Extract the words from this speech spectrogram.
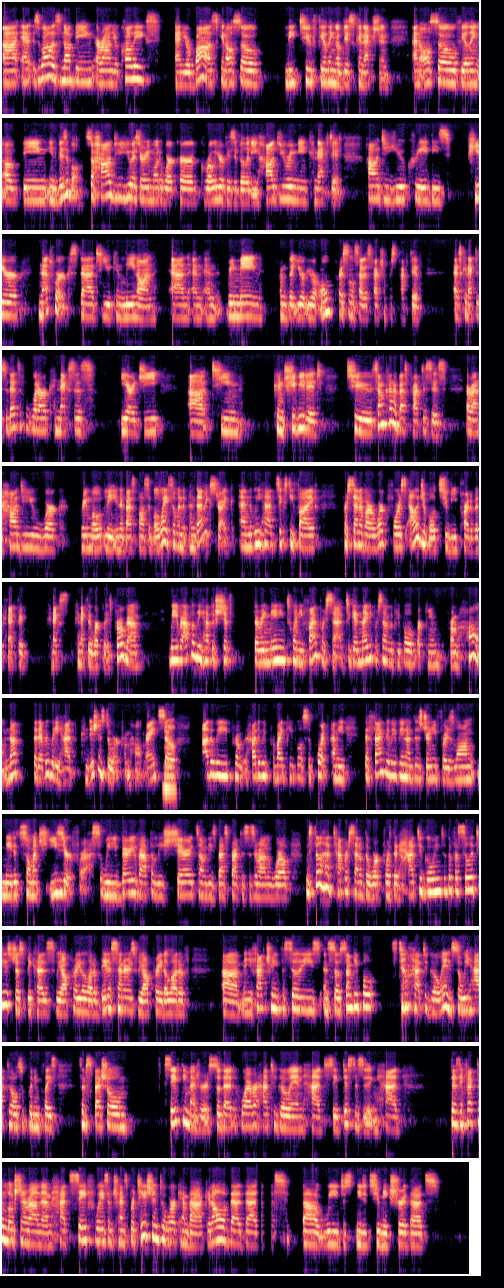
Uh, as well as not being around your colleagues and your boss can also lead to feeling of disconnection and also feeling of being invisible. So how do you as a remote worker grow your visibility? How do you remain connected? How do you create these peer networks that you can lean on and and and remain from the your your own personal satisfaction perspective as connected. So that's what our Connexus ERG uh, team contributed to some kind of best practices around how do you work remotely in the best possible way. So when the pandemic struck and we had 65% of our workforce eligible to be part of the connected connects, connected workplace program, we rapidly had to shift the remaining 25% to get 90% of the people working from home. Not that everybody had conditions to work from home, right? So no. How do we pro- how do we provide people support? I mean, the fact that we've been on this journey for as long made it so much easier for us. We very rapidly shared some of these best practices around the world. We still had 10% of the workforce that had to go into the facilities just because we operate a lot of data centers, we operate a lot of uh, manufacturing facilities. And so some people still had to go in. So we had to also put in place some special safety measures so that whoever had to go in had safe distancing, had disinfectant lotion around them, had safe ways of transportation to work and back, and all of that. That uh, we just needed to make sure that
